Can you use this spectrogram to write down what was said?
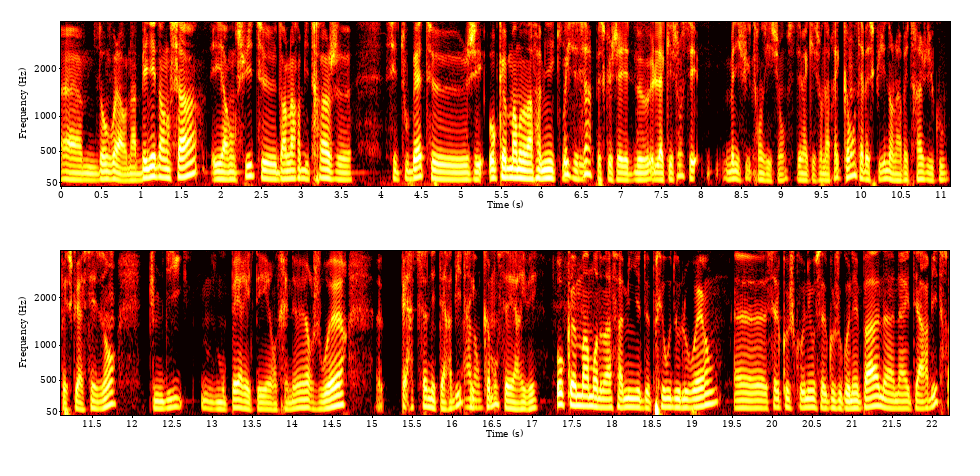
Euh, donc voilà, on a baigné dans ça, et ensuite euh, dans l'arbitrage, euh, c'est tout bête, j'ai aucun membre de ma famille qui... Oui, c'est ça, parce que j'allais te me- la question, c'est magnifique transition. C'était ma question d'après. Comment t'as basculé dans l'arbitrage du coup? Parce qu'à 16 ans, tu me dis, mon père était entraîneur, joueur, personne n'était arbitre. Ah et comment ça est arrivé? Aucun membre de ma famille, de près ou de loin, celle que je connais ou celle que je connais pas, n'a été arbitre.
